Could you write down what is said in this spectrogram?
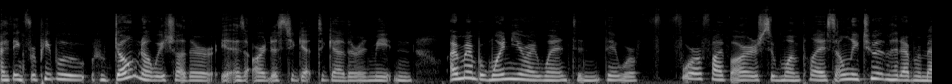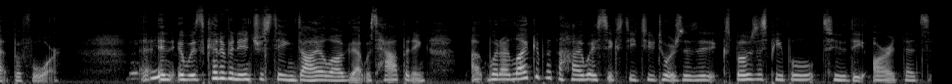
I think, for people who, who don't know each other as artists to get together and meet. And I remember one year I went, and there were four or five artists in one place. Only two of them had ever met before and it was kind of an interesting dialogue that was happening. Uh, what I like about the Highway 62 tours is it exposes people to the art that's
